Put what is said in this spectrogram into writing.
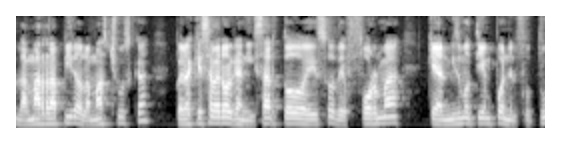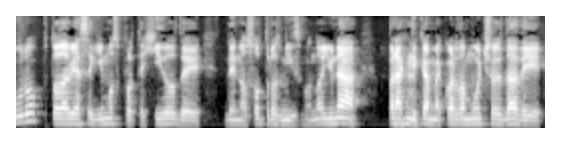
la más rápida o la más chusca, pero hay que saber organizar todo eso de forma que al mismo tiempo en el futuro todavía seguimos protegidos de, de nosotros mismos, ¿no? Y una práctica, me acuerdo mucho, es la de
